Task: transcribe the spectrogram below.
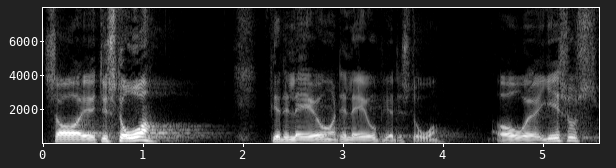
Så øh, det store bliver det lave, og det lave bliver det store. Og øh, Jesus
